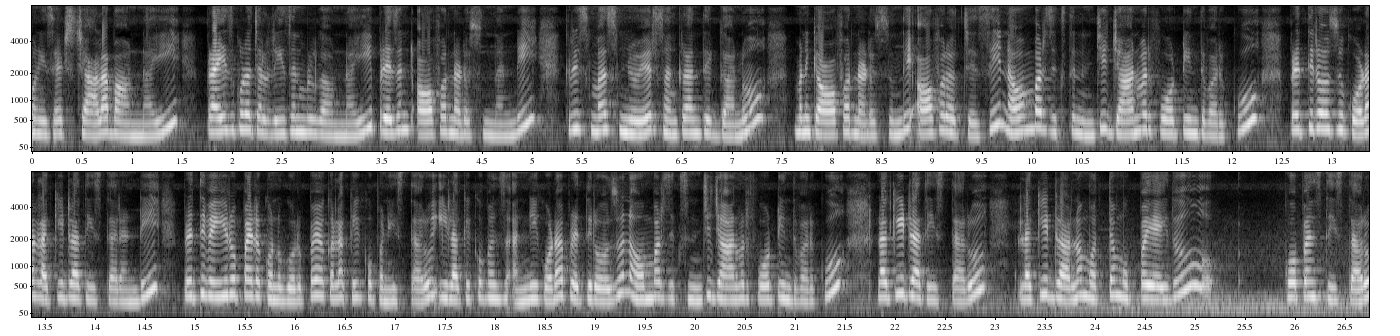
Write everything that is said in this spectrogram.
ఓని సెట్స్ చాలా బాగున్నాయి. ప్రైస్ కూడా చాలా రీజనబుల్గా ఉన్నాయి. ప్రజెంట్ ఆఫర్ నడుస్తుందండి. క్రిస్మస్ న్యూ ఇయర్ సంక్రాంతికి గాను మనకి ఆఫర్ నడుస్తుంది. ఆఫర్ వచ్చేసి నవంబర్ సిక్స్త్ నుంచి జనవరి ఫోర్టీన్త్ వరకు ప్రతిరోజు కూడా లక్కీ డ్రా తీస్తారండి. ప్రతి వెయ్యి రూపాయల కొనుగోలుపై ఒక లక్కీ కూపన్ ఇస్తారు. ఈ లక్కీ కూపన్స్ అన్నీ కూడా ప్రతిరోజు నవంబర్ సిక్స్త్ నుంచి జనవరి ఫోర్టీన్త్ వరకు లక్కీ డ్రా తీస్తారు. లక్కీ డ్రాలో మొత్తం ముప్పై ఐదు కూపన్స్ తీస్తారు.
